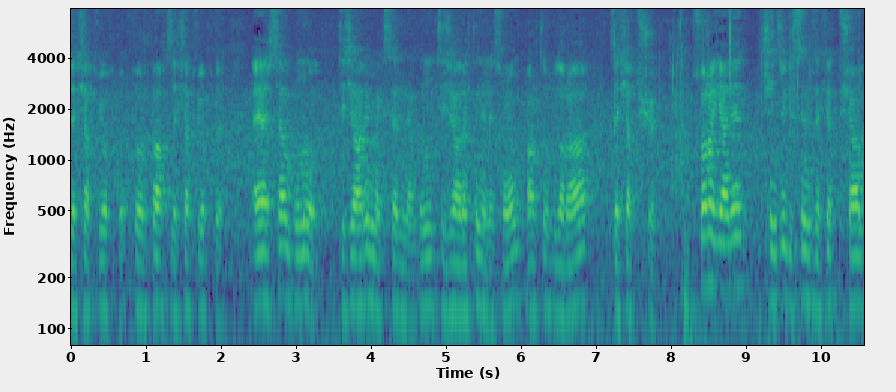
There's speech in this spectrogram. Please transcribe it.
zəkat yoxdur, torpaq zəkat yoxdur. Əgər sən bunu ticari məqsədlə bunun ticarətini eləsən, artıq bunlara zəkat düşür. Sonra gəlir ikinci qism zəkat düşən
